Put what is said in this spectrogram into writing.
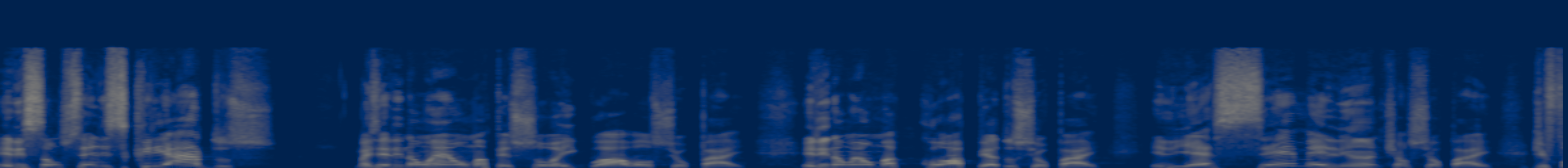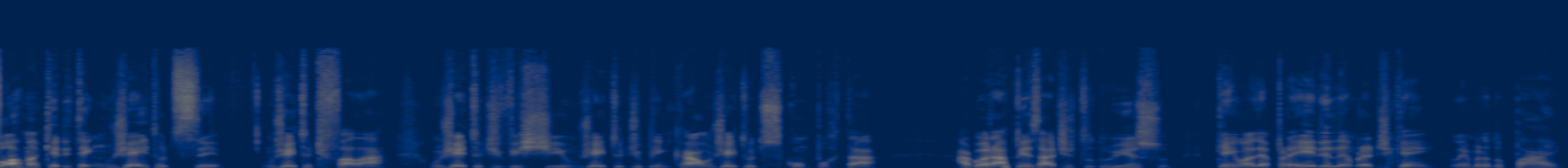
eles são seres criados, mas ele não é uma pessoa igual ao seu pai, ele não é uma cópia do seu pai, ele é semelhante ao seu pai, de forma que ele tem um jeito de ser, um jeito de falar, um jeito de vestir, um jeito de brincar, um jeito de se comportar. Agora, apesar de tudo isso, quem olha para ele lembra de quem? Lembra do pai.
